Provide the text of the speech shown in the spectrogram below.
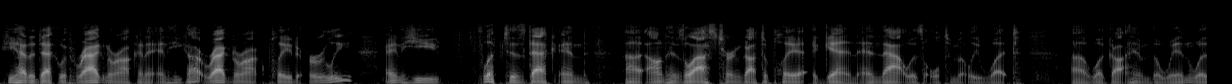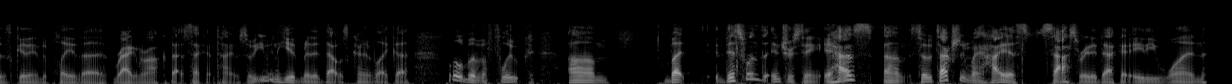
he had a deck with Ragnarok in it, and he got Ragnarok played early, and he flipped his deck and uh, on his last turn got to play it again, and that was ultimately what uh, what got him the win was getting to play the Ragnarok that second time. So even he admitted that was kind of like a, a little bit of a fluke. Um, but this one's interesting. It has um, so it's actually my highest SAS rated deck at 81.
